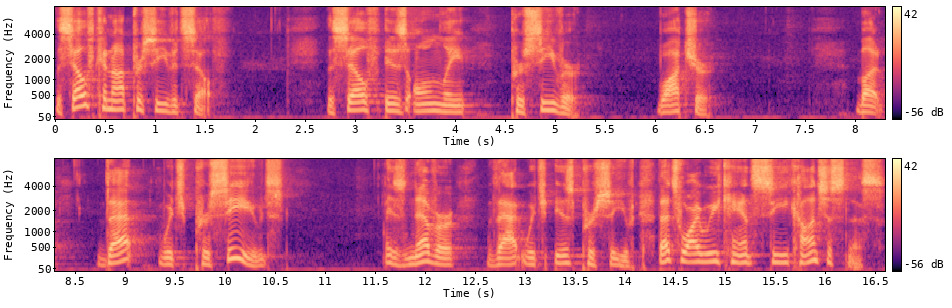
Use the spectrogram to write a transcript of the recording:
The self cannot perceive itself. The self is only perceiver, watcher. But that which perceives is never that which is perceived. That's why we can't see consciousness.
